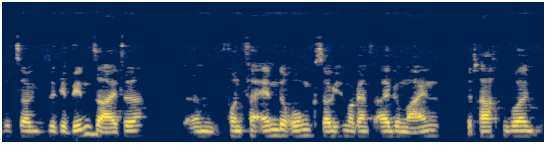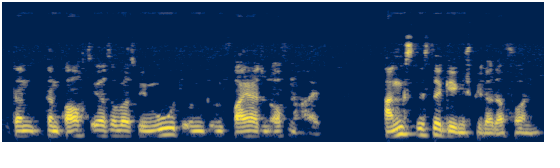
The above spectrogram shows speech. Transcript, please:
sozusagen diese Gewinnseite ähm, von Veränderung, sage ich mal ganz allgemein, betrachten wollen, dann, dann braucht es eher sowas wie Mut und, und Freiheit und Offenheit. Angst ist der Gegenspieler davon.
